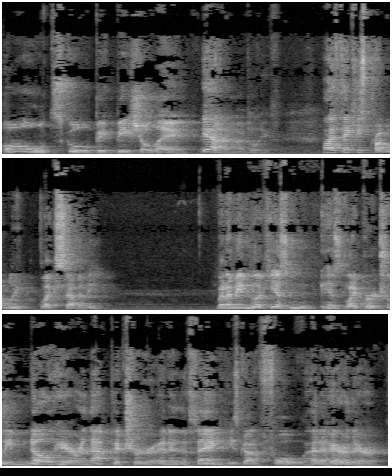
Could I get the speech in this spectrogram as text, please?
old school Big B Sholay. Yeah. time, I believe. Well, I think he's probably like seventy. But I mean, look, he has he has like virtually no hair in that picture, and in the thing, he's got a full head of hair there,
